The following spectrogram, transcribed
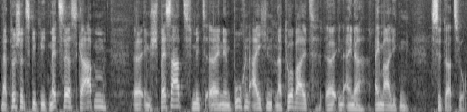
Naturschutzgebiet Metzersgraben äh, im Spessart mit einem Bucheneichen-Naturwald äh, in einer einmaligen Situation.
